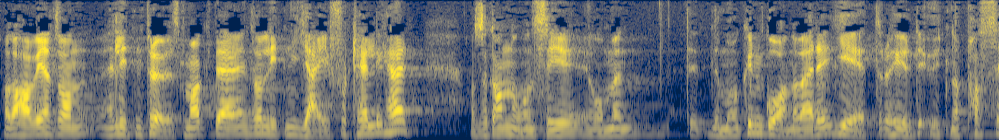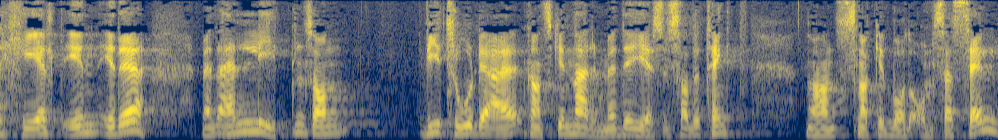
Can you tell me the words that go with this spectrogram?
Og da har vi en, sånn, en liten prøvesmak. Det er en sånn liten jeg-fortelling her. Og så kan noen si jo, men det, det må kunne gå an å være gjeter og hyrde uten å passe helt inn i det. Men det er en liten sånn Vi tror det er ganske nærme det Jesus hadde tenkt når han snakket både om seg selv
